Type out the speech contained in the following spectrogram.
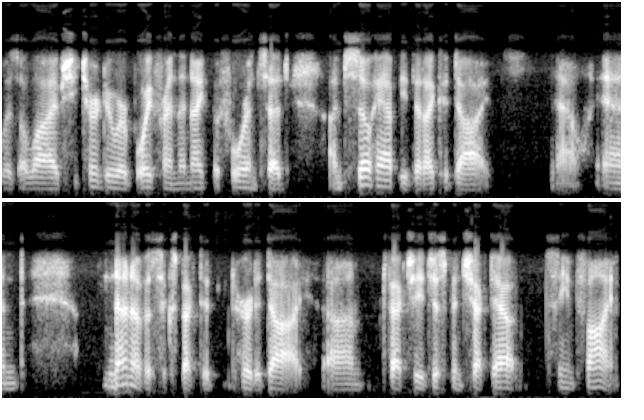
was alive, she turned to her boyfriend the night before and said, "I'm so happy that I could die." now, and none of us expected her to die. Um, in fact, she had just been checked out, seemed fine,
